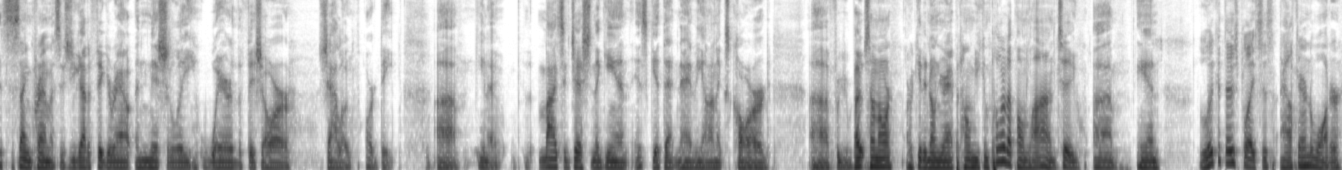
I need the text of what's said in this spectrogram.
it's the same premise. Is you got to figure out initially where the fish are, shallow or deep. Uh, you know, my suggestion again is get that Navionics card uh, for your boat sonar or get it on your app at home. You can pull it up online too um, and look at those places out there in the water,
